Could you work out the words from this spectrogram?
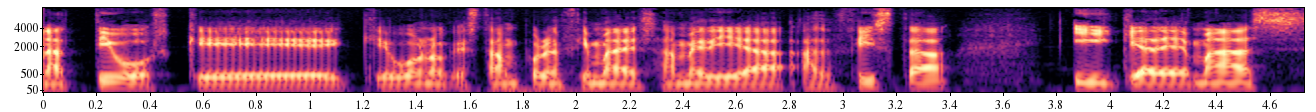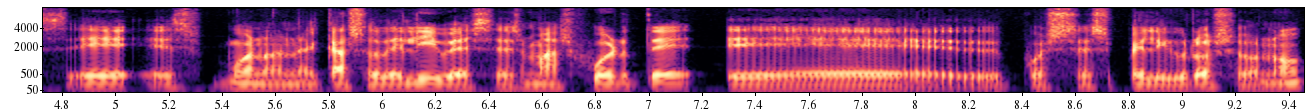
activos que, que, bueno, que están por encima de esa media alcista y que además eh, es bueno en el caso del IBEX es más fuerte eh, pues es peligroso no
